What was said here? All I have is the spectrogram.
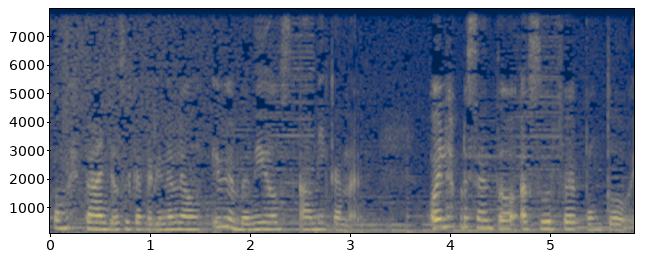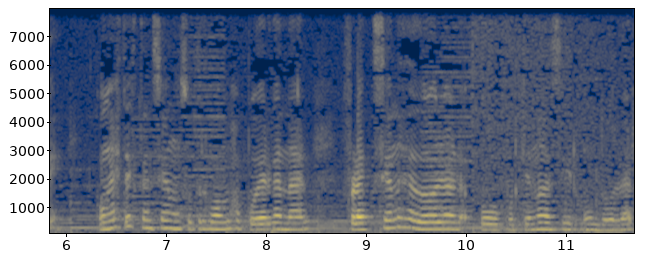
¿cómo están? Yo soy Caterina León y bienvenidos a mi canal. Hoy les presento a surfe.b con esta extensión nosotros vamos a poder ganar fracciones de dólar o por qué no decir un dólar.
